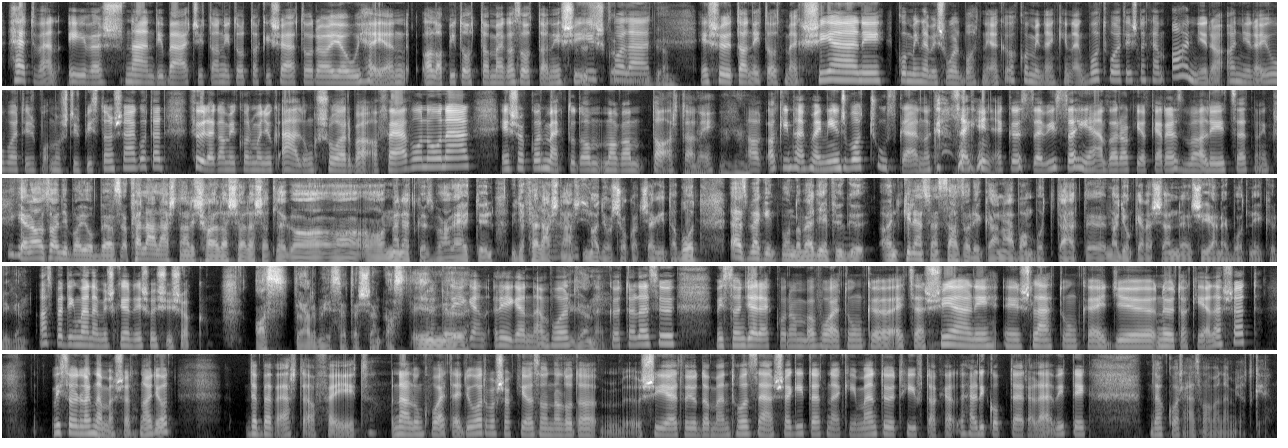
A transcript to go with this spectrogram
70 éves Nándi bácsi tanított, aki sátoralja új helyen alapította meg az ottani síiskolát, és ő tanított meg siálni, akkor még nem is volt bot nélkül, akkor mindenkinek bot volt, és nekem annyira, annyira jó volt, és most is biztonságot ad, főleg amikor mondjuk állunk sorba a felvonónál, és akkor meg tudom magam tartani. Igen, A, akinek meg nincs bot, csúszkálnak a szegények össze-vissza, hiába rakja keresztbe a lécet. Meg. Igen, az annyiban jobb, ez a felállásnál is, ha elesel esetleg a, a, a menet közben a lejtőn, ugye felállásnál nagyon sokat segít a bot. Ez megint mondom egyénfüggő, 90%-ánál van bot, tehát nagyon kevesen síelnek bot nélkül, igen. Az pedig már nem is kérdés, hogy sisak. Azt természetesen. Azt én... régen, régen nem volt igen. kötelező, viszont gyerekkoromban voltunk egyszer sielni, és láttunk egy nőt, aki elesett, viszonylag nem esett nagyot, de beverte a fejét. Nálunk volt egy orvos, aki azonnal oda sielt, vagy oda ment hozzá, segített neki, mentőt hívtak, helikopterrel elvitték, de a kórházban már nem jött ki.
